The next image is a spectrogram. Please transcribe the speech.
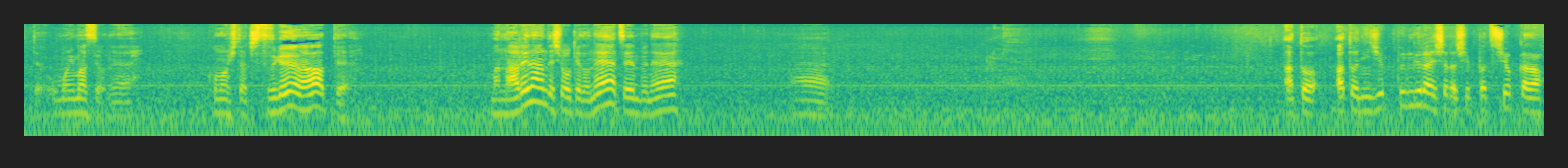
って思いますよね。この人たちすげえなって。まあ慣れなんでしょうけどね全部ね。はい。あとあと20分ぐらいしたら出発しよっかな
